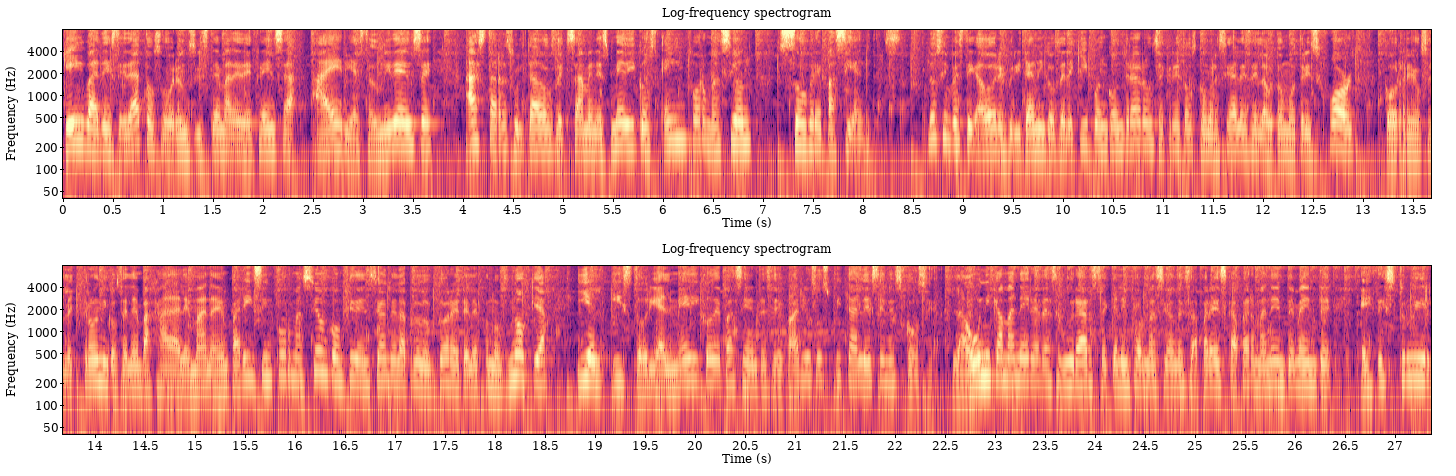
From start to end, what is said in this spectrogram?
que iba desde datos sobre un sistema de defensa aérea estadounidense hasta resultados de exámenes médicos e información sobre pacientes. Los investigadores británicos del equipo encontraron secretos comerciales de la automotriz Ford, correos electrónicos de la embajada alemana en París, información confidencial de la productora de teléfonos Nokia y el historial médico de pacientes de varios hospitales en Escocia. La única manera de asegurarse que la información desaparezca permanentemente es destruir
